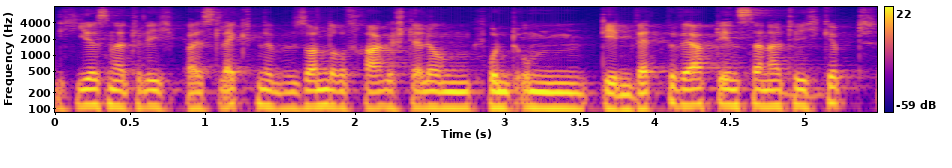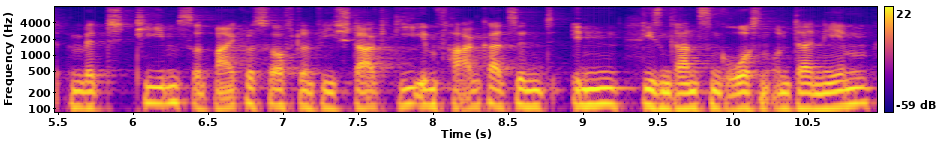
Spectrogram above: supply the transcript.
hier ist natürlich bei Slack eine besondere Fragestellung rund um den Wettbewerb, den es da natürlich gibt mit Teams und Microsoft und wie stark die eben verankert sind in diesen ganzen großen Unternehmen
